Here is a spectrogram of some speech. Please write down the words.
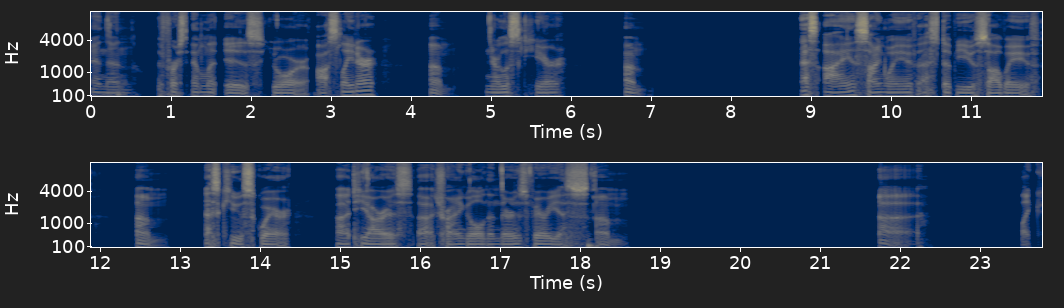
And then the first inlet is your oscillator. Um, they're listed here. Um, SI sine wave, SW saw wave, um, SQ square, uh, TR is uh, triangle, then there's various um, uh, like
